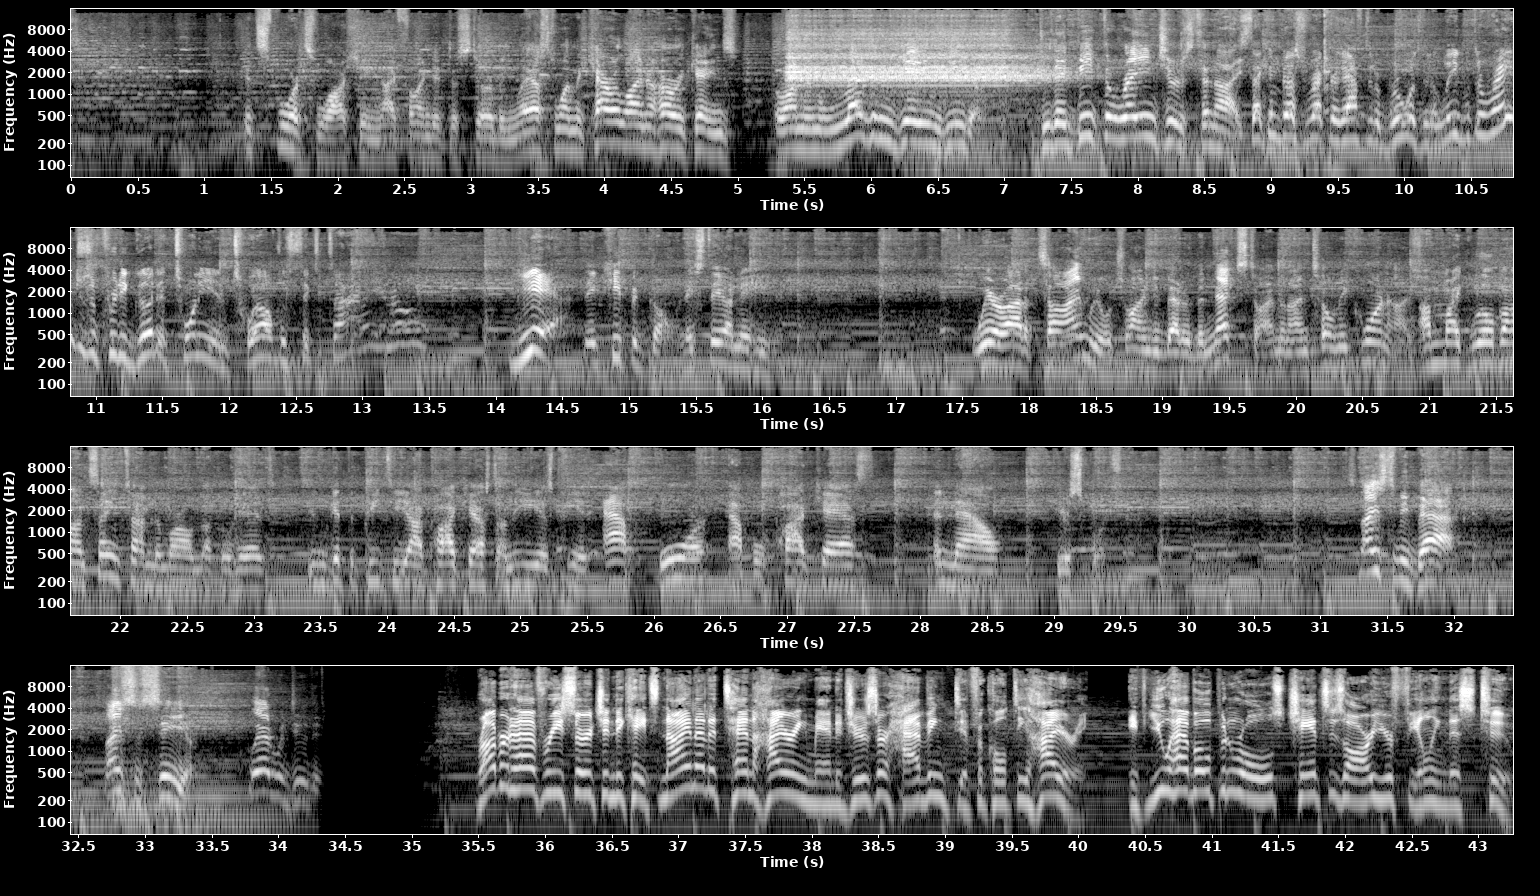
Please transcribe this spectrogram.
It's sports washing. I find it disturbing. Last one, the Carolina Hurricanes are on an 11 game heater. Do they beat the Rangers tonight? Second best record after the Bruins in the league, but the Rangers are pretty good at 20 and 12 the sixth time, you know. Yeah, they keep it going. They stay on their heater. We're out of time. We will try and do better the next time. And I'm Tony Kornheiser. I'm Mike Wilbon. Same time tomorrow, Knuckleheads. You can get the PTI podcast on the ESPN app or Apple Podcast. And now, here's Sports It's nice to be back. Nice to see you. Glad we do this. Robert Half research indicates 9 out of 10 hiring managers are having difficulty hiring. If you have open roles, chances are you're feeling this too.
